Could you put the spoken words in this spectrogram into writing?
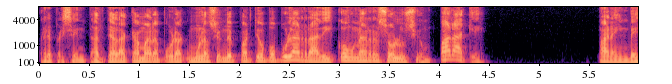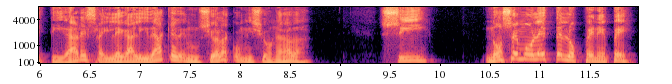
representante a la Cámara por acumulación del Partido Popular, radicó una resolución. ¿Para qué? para investigar esa ilegalidad que denunció la comisionada. Sí, no se molesten los PNP.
